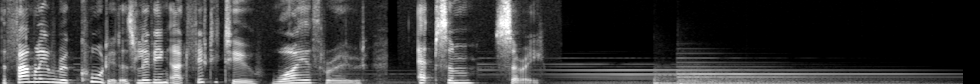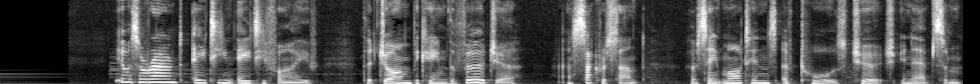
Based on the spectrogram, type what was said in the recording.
the family were recorded as living at 52 Wyeth Road, Epsom, Surrey. It was around 1885 that John became the verger and sacristant of St. Martin's of Tours Church in Epsom.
